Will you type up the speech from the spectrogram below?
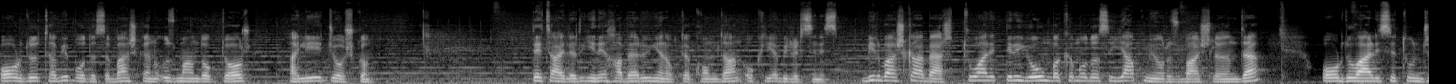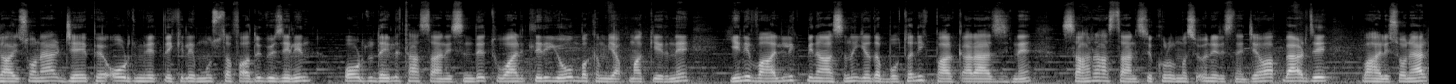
Ordu Tabip Odası Başkanı uzman doktor Ali Coşkun. Detayları yine haberunya.com'dan okuyabilirsiniz. Bir başka haber, tuvaletleri yoğun bakım odası yapmıyoruz başlığında. Ordu Valisi Tuncay Soner, CHP Ordu Milletvekili Mustafa Adıgüzel'in Ordu Devlet Hastanesi'nde tuvaletleri yoğun bakım yapmak yerine yeni valilik binasını ya da botanik park arazisine Sahra Hastanesi kurulması önerisine cevap verdi. Vali Soner,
